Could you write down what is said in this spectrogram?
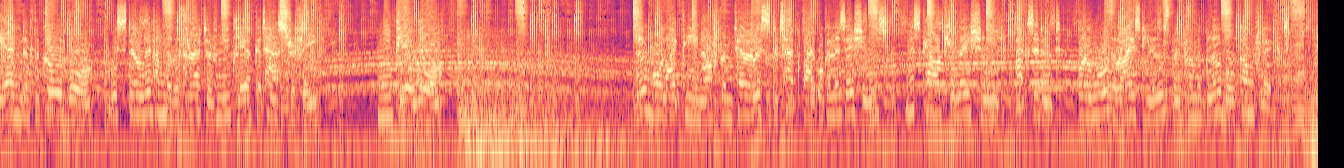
The end of the Cold War, we still live under the threat of nuclear catastrophe. Nuclear war. Though more likely now from terrorist attack by organizations, miscalculation, accident, or unauthorized use than from a global conflict.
